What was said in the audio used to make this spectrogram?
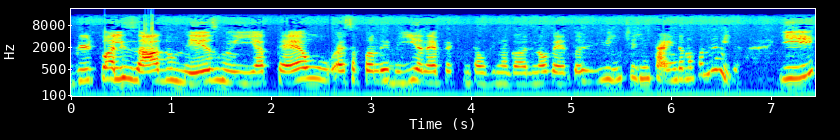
virtualizado mesmo e até o, essa pandemia, né, para quem está ouvindo agora em 90, 2020, a gente está ainda na pandemia. E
